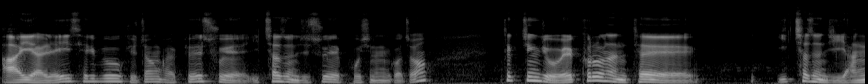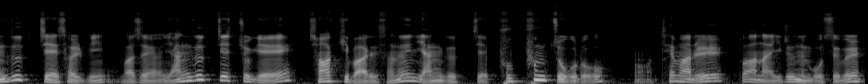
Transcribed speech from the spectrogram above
IRA 세부 규정 발표의 수혜 2차 전지 수혜 보시는 거죠. 특징주 웰크론한텍 2차 전지 양극재 설비 맞아요. 양극재 쪽에 정확히 말해서는 양극재 부품 쪽으로 어, 테마를 또 하나 이루는 모습을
